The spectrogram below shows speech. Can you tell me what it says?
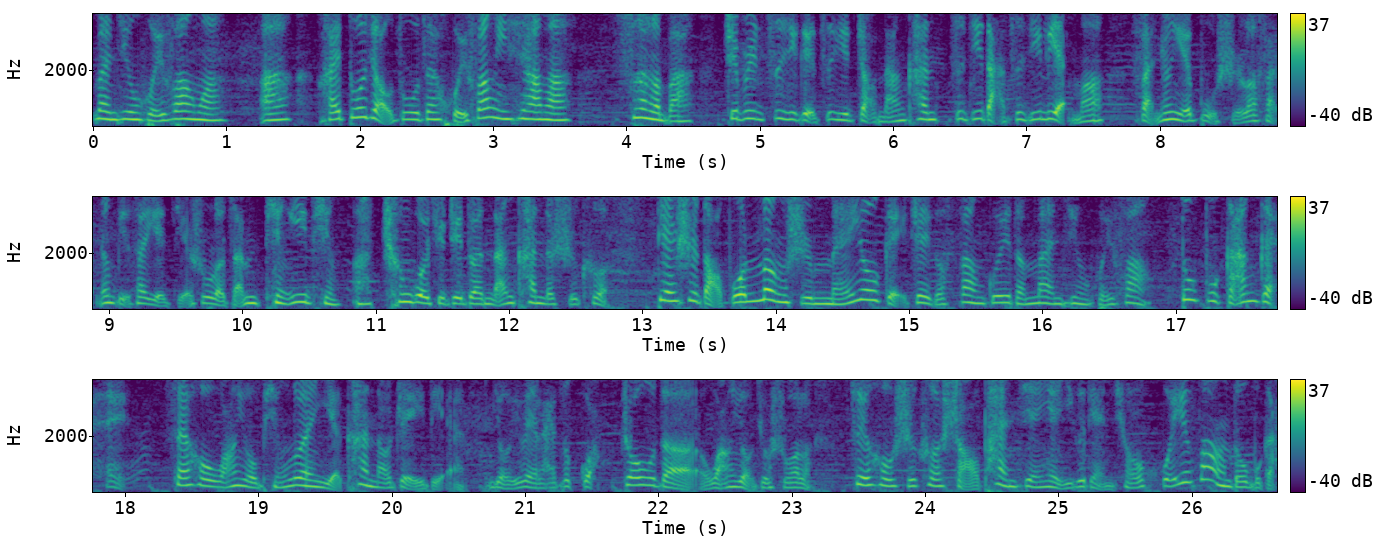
慢镜回放吗？啊，还多角度再回放一下吗？算了吧。这不是自己给自己找难堪，自己打自己脸吗？反正也补时了，反正比赛也结束了，咱们挺一挺啊，撑过去这段难堪的时刻。电视导播愣是没有给这个犯规的慢镜回放，都不敢给。赛后网友评论也看到这一点，有一位来自广州的网友就说了：“最后时刻少判建业一个点球，回放都不敢。”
